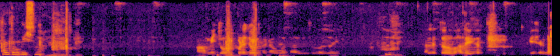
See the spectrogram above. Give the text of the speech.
ফালতু বকিস না। আমি তোর করে জোর খাটাবো তাহলে তো ভালোই। তাহলে তো ভালোই হতো কিছু না।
